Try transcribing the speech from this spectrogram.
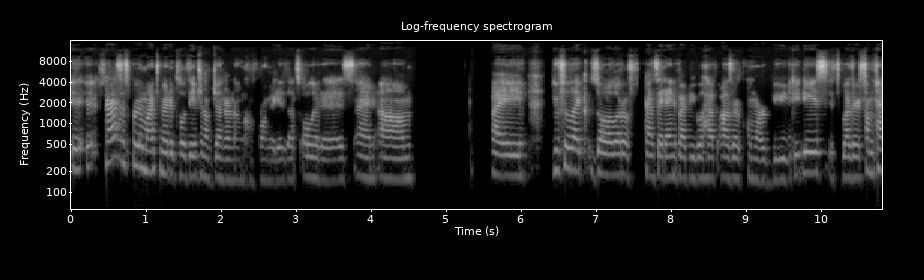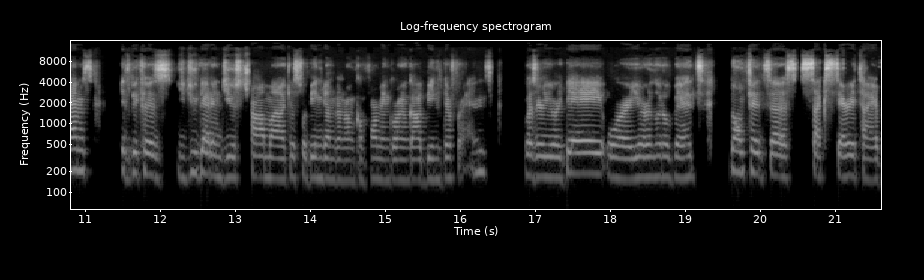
It, it trans is pretty much medicalization of gender nonconformity. That's all it is. And um, I do feel like though a lot of trans identified people have other comorbidities, it's whether sometimes it's because you do get induced trauma just for being gender nonconforming, growing up, being different. Whether you're gay or you're a little bit don't fit the sex stereotype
